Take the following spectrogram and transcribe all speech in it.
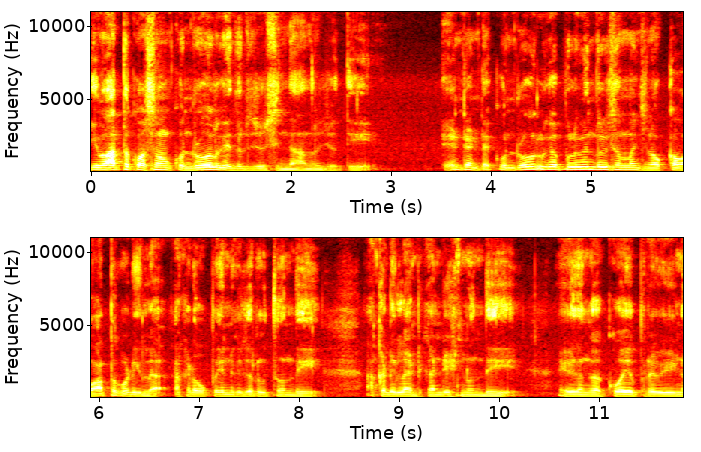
ఈ వార్త కోసం కొన్ని రోజులుగా ఎదురు చూసింది ఆంధ్రజ్యోతి. ఏంటంటే కొన్ని రోజులుగా పులివెందుకు సంబంధించిన ఒక్క వార్త కూడా ఇలా అక్కడ ఉప ఎన్నిక జరుగుతుంది. అక్కడ ఇలాంటి కండిషన్ ఉంది. ఈ విధంగా కోయ ప్రవీణ్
